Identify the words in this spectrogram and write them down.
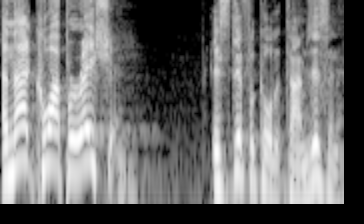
And that cooperation is difficult at times, isn't it?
